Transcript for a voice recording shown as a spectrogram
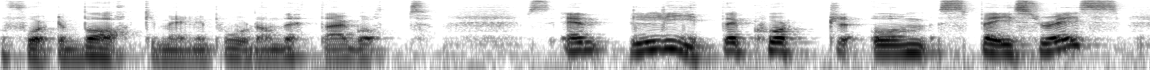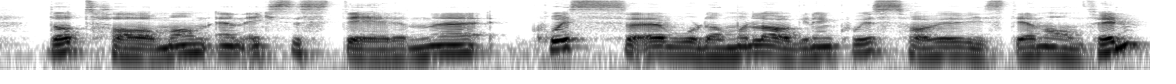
og får tilbakemelding på hvordan dette er gått. En lite kort om Space Race. Da tar man en eksisterende quiz. Eh, hvordan man lager en quiz har vi vist i en annen film.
